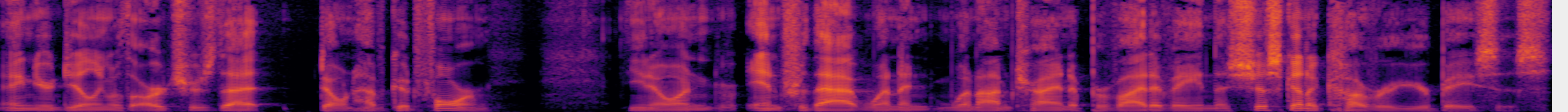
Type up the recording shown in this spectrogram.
and you're dealing with archers that don't have good form you know, and and for that, when when I'm trying to provide a vane that's just going to cover your bases,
